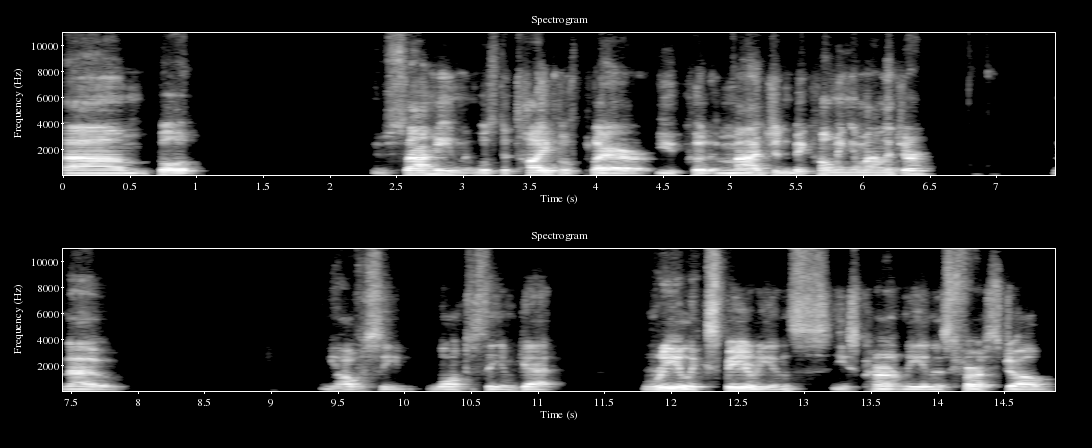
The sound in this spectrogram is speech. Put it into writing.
Um, but Sahin was the type of player you could imagine becoming a manager. Now, you obviously want to see him get real experience. He's currently in his first job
